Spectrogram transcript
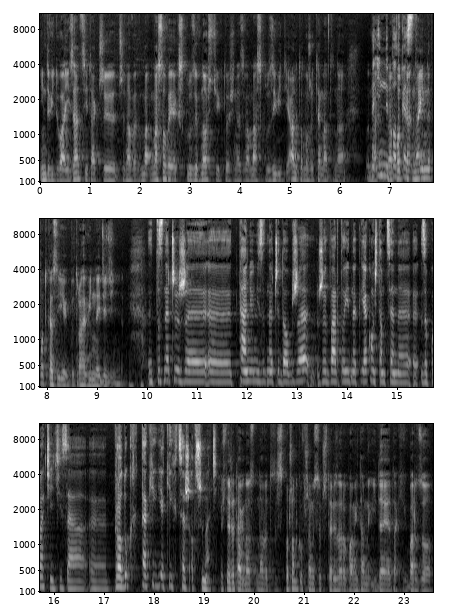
indywidualizacji, tak? czy, czy nawet masowej ekskluzywności, która się nazywa mass exclusivity, ale to może temat na na, na inny na podcast. Podca na inny podcast i jakby trochę w innej dziedzinie. To znaczy, że e, tanio nie znaczy dobrze, że warto jednak jakąś tam cenę e, zapłacić za e, produkt taki, jaki chcesz otrzymać. Myślę, że tak. No, nawet z początku przemysłu 4.0 pamiętamy ideę takich bardzo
